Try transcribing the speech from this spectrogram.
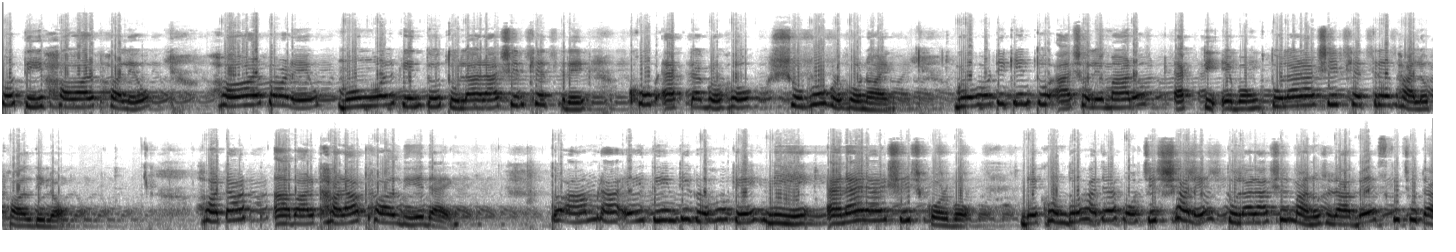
পতি হওয়ার ফলেও, হওয়ার পরেও মঙ্গল কিন্তু তুলা রাশির ক্ষেত্রে খুব একটা গ্রহ, শুভ গ্রহ নয়। গ্রহটি কিন্তু আসলে মারক একটি এবং তুলা রাশির ক্ষেত্রে ভালো ফল দিল। হঠাৎ আবার খারাপ ফল দিয়ে দেয়। তো আমরা এই তিনটি গ্রহকে নিয়ে অ্যানালাইসিস করব। দেখুন দু হাজার পঁচিশ সালে তুলা রাশির মানুষরা বেশ কিছুটা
